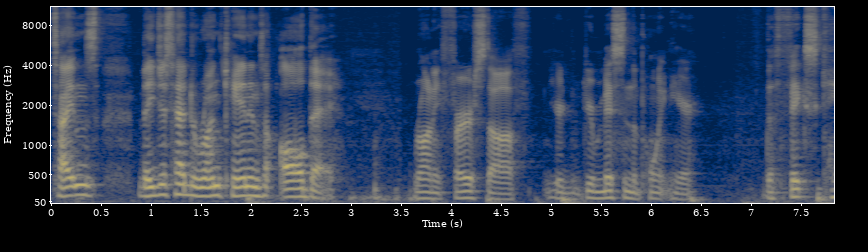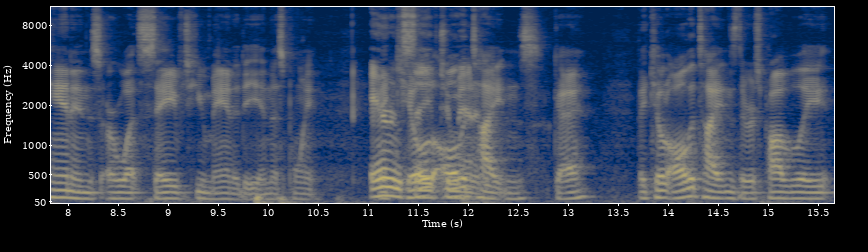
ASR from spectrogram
Titans. They just had to run cannons all day. Ronnie, first off, you're you're missing the point here. The fixed cannons are what saved humanity in this point. Eren they killed saved all humanity. the Titans. Okay, they killed all the Titans. There was probably,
